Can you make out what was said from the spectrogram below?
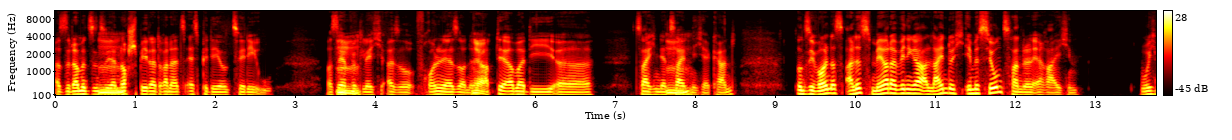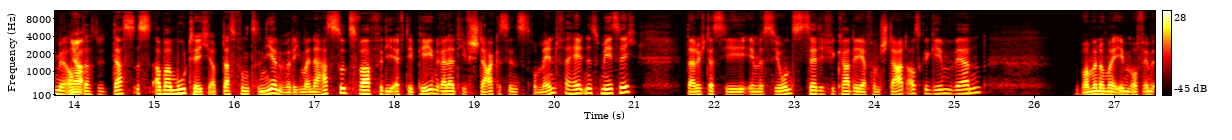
Also damit sind sie ja Mhm. noch später dran als SPD und CDU. Was ja Mhm. wirklich, also Freunde der Sonne, Ja. habt ihr aber die äh, Zeichen der Mhm. Zeit nicht erkannt. Und sie wollen das alles mehr oder weniger allein durch Emissionshandel erreichen. Wo ich mir auch Ja. dachte, das ist aber mutig, ob das funktionieren würde. Ich meine, da hast du zwar für die FDP ein relativ starkes Instrument verhältnismäßig, dadurch, dass die Emissionszertifikate ja vom Staat ausgegeben werden. Wollen wir nochmal eben auf em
